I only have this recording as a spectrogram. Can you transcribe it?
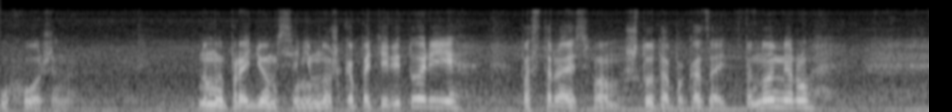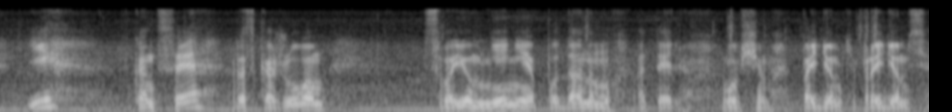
ухоженно. Ну, мы пройдемся немножко по территории. Постараюсь вам что-то показать по номеру. И в конце расскажу вам свое мнение по данному отелю. В общем, пойдемте, пройдемся.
